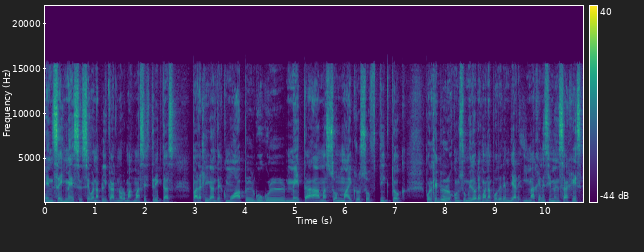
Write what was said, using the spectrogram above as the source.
En seis meses se van a aplicar normas más estrictas para gigantes como Apple, Google, Meta, Amazon, Microsoft, TikTok. Por ejemplo, los consumidores van a poder enviar imágenes y mensajes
